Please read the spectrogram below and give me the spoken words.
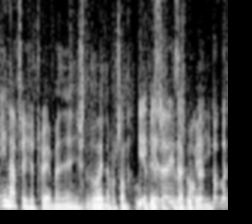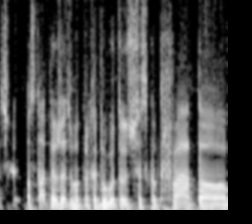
inaczej się czujemy nie? niż tutaj na początku, Je- kiedy Jeżeli jesteśmy też mogę zagubieni. dodać ostatnią rzecz, bo trochę długo to już wszystko trwa, to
